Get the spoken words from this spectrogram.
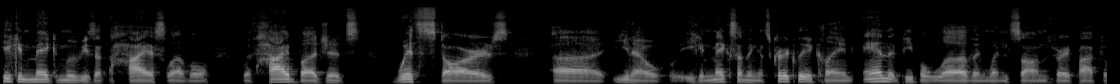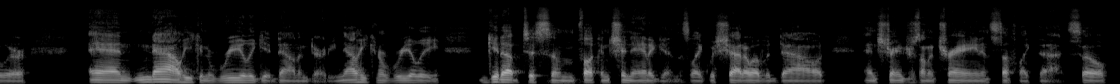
he can make movies at the highest level with high budgets, with stars. Uh, you know, he can make something that's critically acclaimed and that people love and went and saw was very popular and now he can really get down and dirty. Now he can really get up to some fucking shenanigans, like with Shadow of a Doubt and Strangers on a Train and stuff like that. So,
